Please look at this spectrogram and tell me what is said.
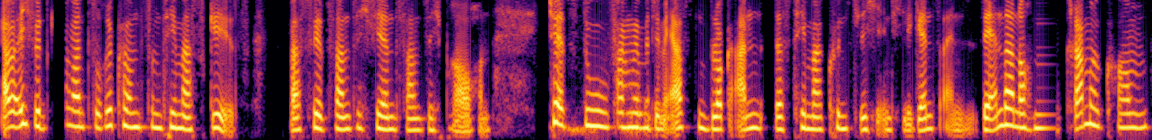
Aber ich würde mal zurückkommen zum Thema Skills, was wir 2024 brauchen. Schätzt du, fangen wir mit dem ersten Block an, das Thema künstliche Intelligenz ein. Werden da noch Programme kommen?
